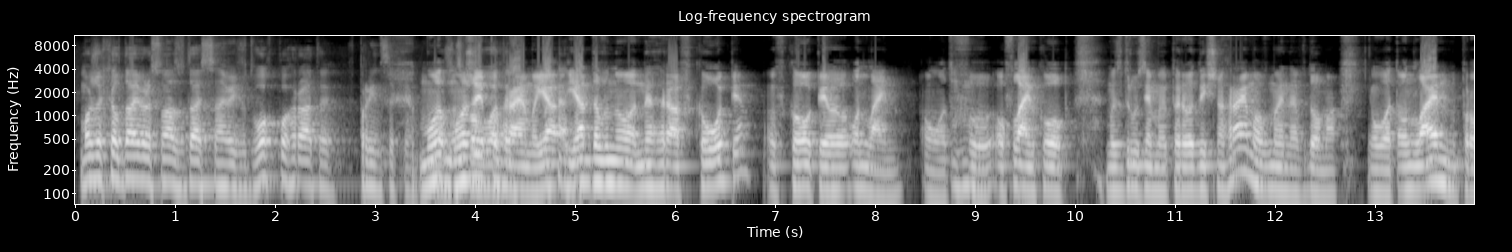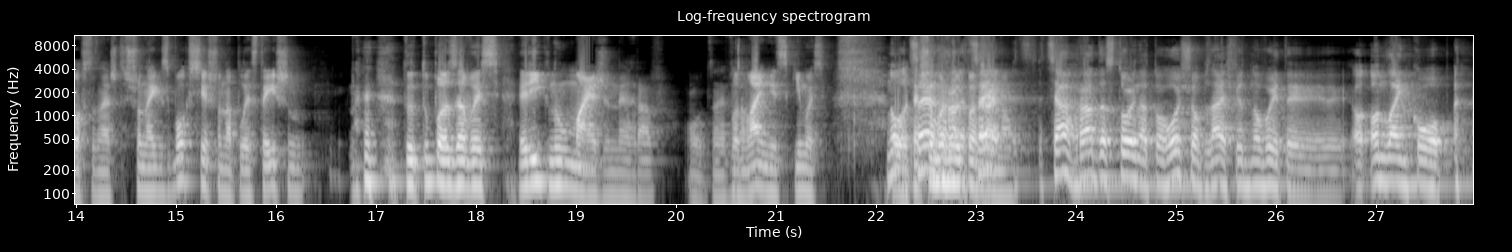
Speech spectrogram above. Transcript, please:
Може, Helldivers у нас вдасться навіть вдвох пограти, в принципі. Мо, може і пограємо. Я я давно не грав в коопі, в коопі онлайн. От, mm-hmm. В офлайн кооп ми з друзями періодично граємо в мене вдома. От, Онлайн просто знаєш, що на Xbox, що на PlayStation. Тут тупо за весь рік ну майже не грав. От, В онлайні з кимось. Ну, О, це, так що гра, це, Ця гра достойна того, щоб знаєш, відновити онлайн кооп.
